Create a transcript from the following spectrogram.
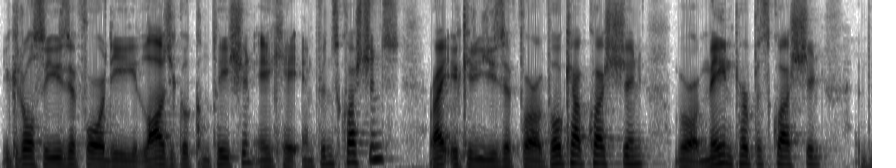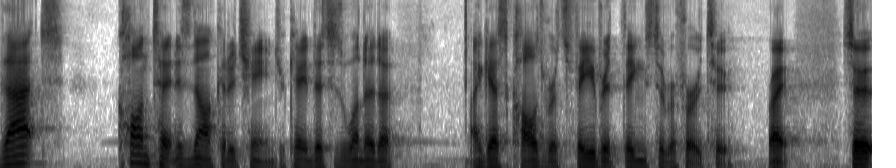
You could also use it for the logical completion, aka inference questions, right? You could use it for a vocab question or a main purpose question. That content is not going to change, okay? This is one of the, I guess, College Board's favorite things to refer to, right? So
